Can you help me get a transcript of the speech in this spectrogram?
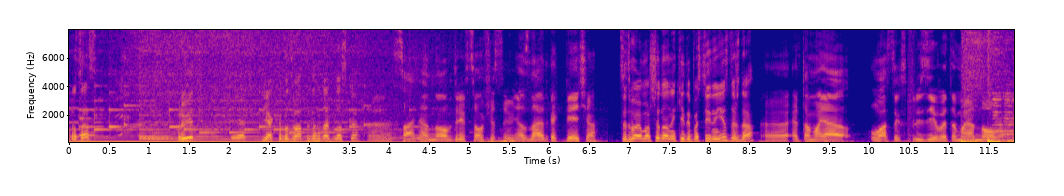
Процес. Привіт. Як тебе звати? Нагадай, будь ласка. Э, Саня, но в дрифт-сообществе меня знают как Печа. Це твоя машина, на якій ти постійно їздиш, да? Э, Это моя... У вас эксклюзив, это моя новая.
